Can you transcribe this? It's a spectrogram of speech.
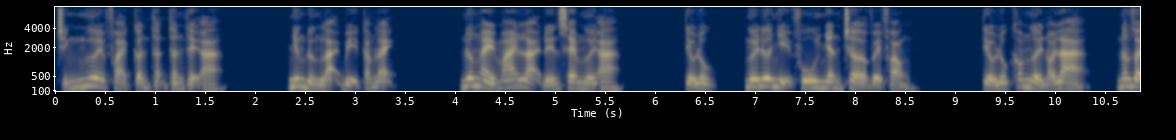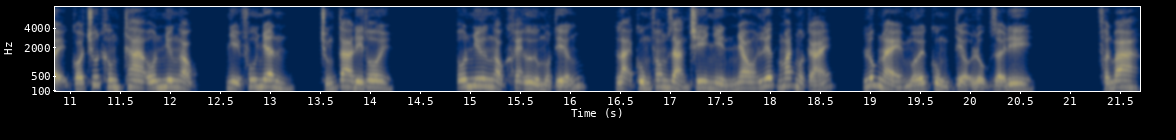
chính ngươi phải cẩn thận thân thể a, Nhưng đừng lại bị cảm lạnh. Nương ngày mai lại đến xem ngươi a. Tiểu lục, ngươi đưa nhị phu nhân trở về phòng. Tiểu lục không người nói là, nâng dậy có chút không tha ôn như ngọc, nhị phu nhân, chúng ta đi thôi. Ôn như ngọc khẽ ừ một tiếng, lại cùng phong giản chi nhìn nhau liếc mắt một cái, lúc này mới cùng tiểu lục rời đi. Phần 3.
